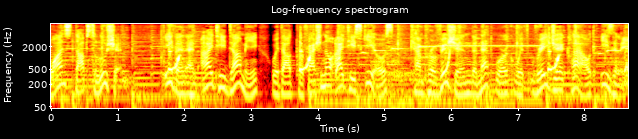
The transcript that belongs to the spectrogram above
one-stop solution. Even an IT dummy without professional IT skills can provision the network with Ruijie Cloud easily.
